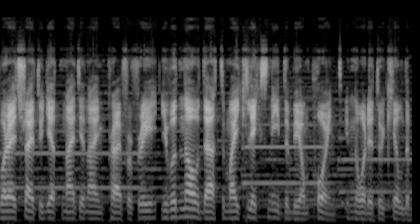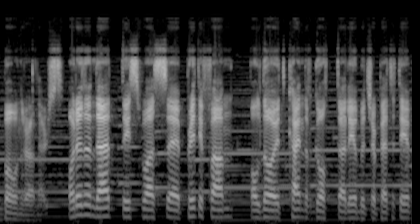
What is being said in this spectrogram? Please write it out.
where I try to get 99 pray for free, you would know that my clicks need to be on point in order to kill the bone runners. Other than that, this was uh, pretty fun, although it kind of got a little bit repetitive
